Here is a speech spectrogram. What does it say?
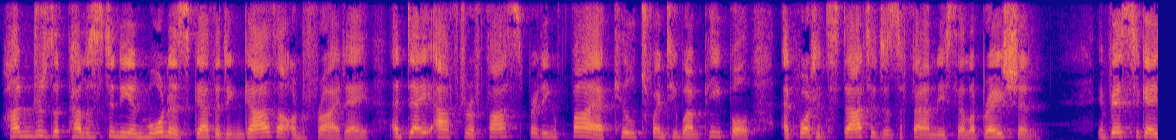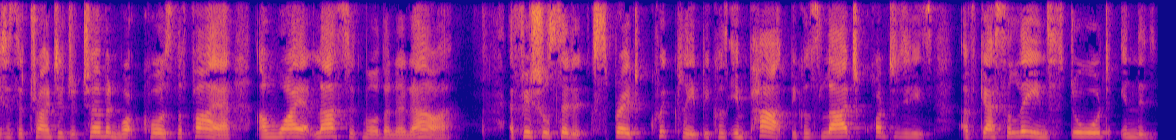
Hundreds of Palestinian mourners gathered in Gaza on Friday, a day after a fast spreading fire killed 21 people at what had started as a family celebration. Investigators are trying to determine what caused the fire and why it lasted more than an hour. Officials said it spread quickly because, in part, because large quantities of gasoline stored in the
